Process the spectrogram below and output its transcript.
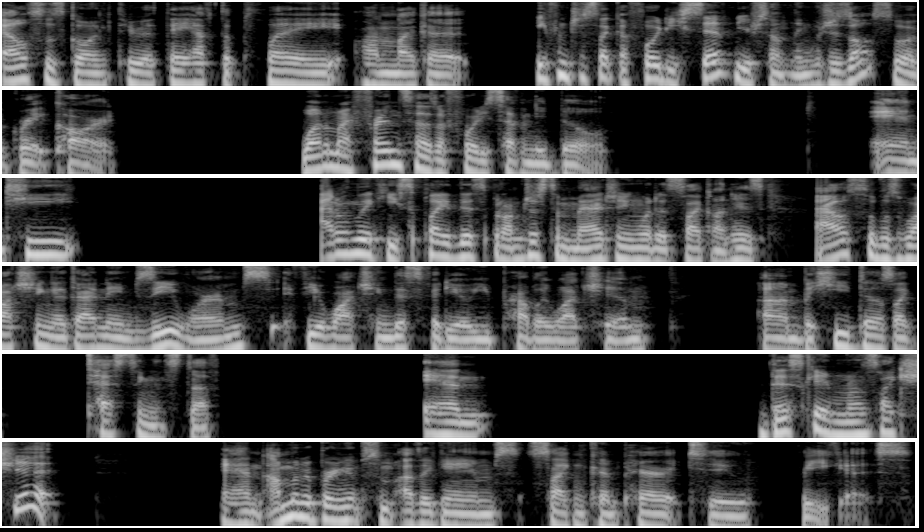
else is going through if they have to play on like a, even just like a 4070 or something, which is also a great card. One of my friends has a 4070 build. And he I don't think he's played this, but I'm just imagining what it's like on his. I also was watching a guy named zWORMz. If you're watching this video, you probably watch him. Um, but he does like testing and stuff. And this game runs like shit. And I'm going to bring up some other games so I can compare it to for you guys.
